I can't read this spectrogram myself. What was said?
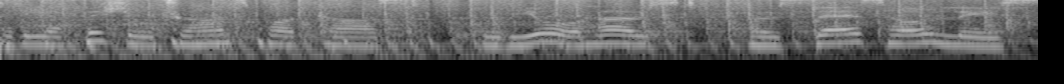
to the official Trance Podcast with your host, Jose Solis.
